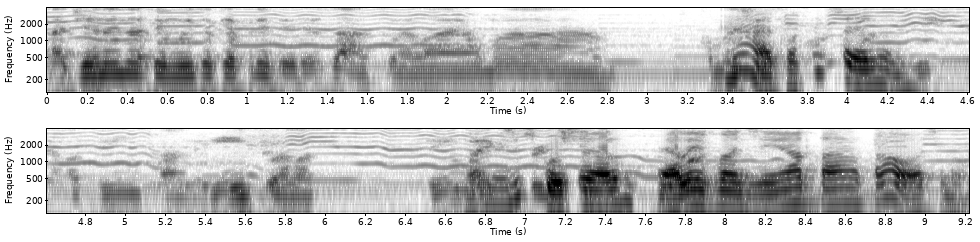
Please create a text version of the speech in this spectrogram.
A Diana ainda tem muito o que aprender, exato. Ela é uma. Como eu Ah, com certeza. ela tem talento, ela tem uma expertise. escuta, ela, ela e Vandinha tá, tá ótima.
